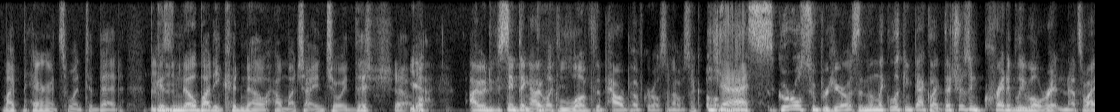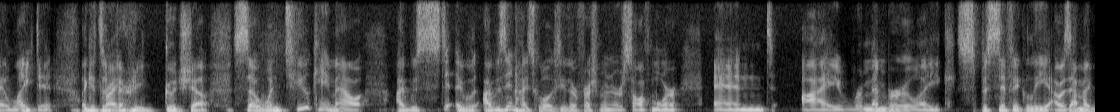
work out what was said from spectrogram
my parents went to bed because nobody could know how much I enjoyed this show. Mm-hmm. Yeah. I would same thing. I like loved the Powerpuff Girls, and I was like, "Oh, Yes. girl superheroes." And then like looking back, like that show's incredibly well written. That's why I liked it. Like it's a Right. very good show. So when two came out, I was st- I was in high school. I was either a freshman or a sophomore, and I remember like specifically, I was at my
